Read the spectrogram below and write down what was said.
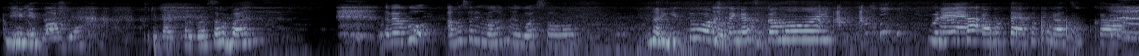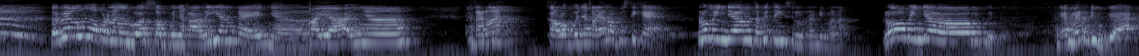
Ya Amin ya gitu Allah. aja. Cerita pergosoban. tapi aku aku sering banget ngegosok Nah gitu, aku teh nggak suka moy. Bener kamu teh aku tuh nggak suka. Tapi aku nggak pernah ngegosok punya kalian kayaknya. Kayaknya. Karena kalau punya kalian lo pasti kayak lo minjam tapi tinggi silurnya di mana? Lo minjam gitu. Ember juga.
